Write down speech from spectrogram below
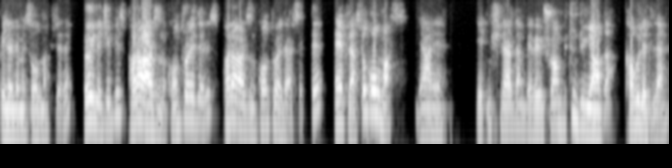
belirlemesi olmak üzere. Böylece biz para arzını kontrol ederiz. Para arzını kontrol edersek de enflasyon olmaz. Yani 70'lerden beri ve şu an bütün dünyada kabul edilen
